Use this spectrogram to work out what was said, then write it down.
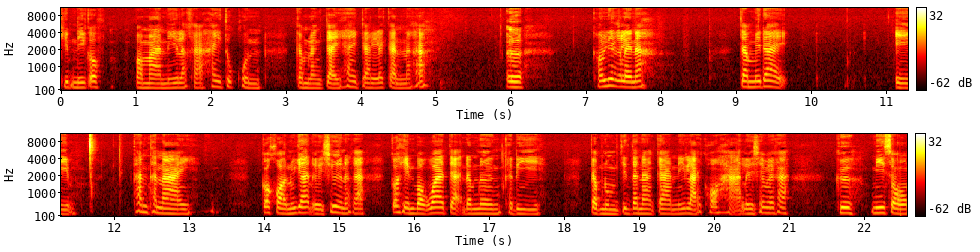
คลิปนี้ก็ ประมาณนี้ละค่ะ ให้ทุกคนกำลังใจให้กันและกันนะคะ เออเขาเรียกอะไรนะจำไม่ได้เออท่านทนาย ก็ขออนุญาตเอ่ยชื่อนะคะ ก็เห็นบอกว่าจะดำเนินคดีกับหนุ่มจินตนาการนี้หลายข้อหาเลยใช่ไหมคะ คือมีสอง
